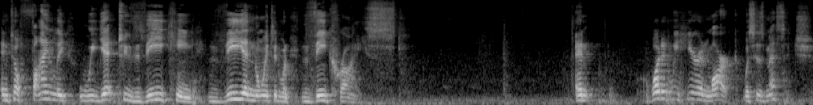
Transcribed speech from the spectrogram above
until finally we get to the king, the anointed one, the Christ. And what did we hear in Mark was his message?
